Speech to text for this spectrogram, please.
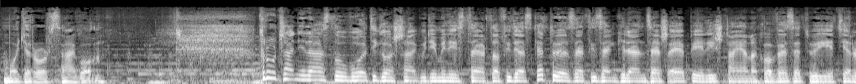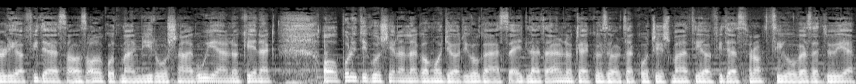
Magyarországon. Trócsányi László volt igazságügyi minisztert, a Fidesz 2019-es EP listájának a vezetőjét jelöli a Fidesz az Alkotmánybíróság új elnökének. A politikus jelenleg a Magyar Jogász Egylet elnöke közölte Kocsis Máté a Fidesz frakció vezetője.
